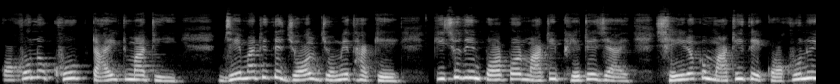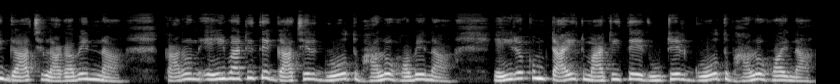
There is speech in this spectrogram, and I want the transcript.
কখনো খুব টাইট মাটি, যে মাটিতে জল জমে থাকে, কিছুদিন পর পর মাটি ফেটে যায়, সেই রকম মাটিতে কখনোই গাছ লাগাবেন না, কারণ এই মাটিতে গাছের গ্রোথ ভালো হবে না। এই রকম টাইট মাটিতে রুটের গ্রোথ ভালো হয় না।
